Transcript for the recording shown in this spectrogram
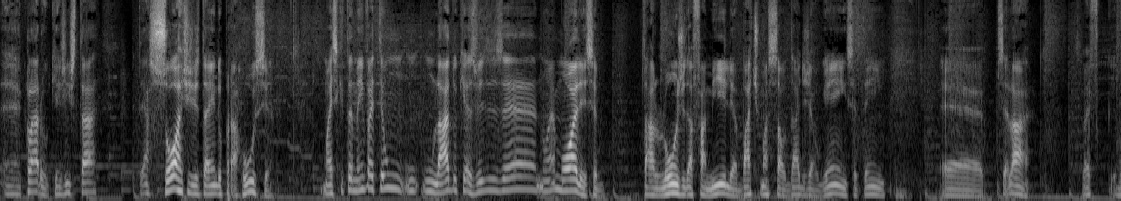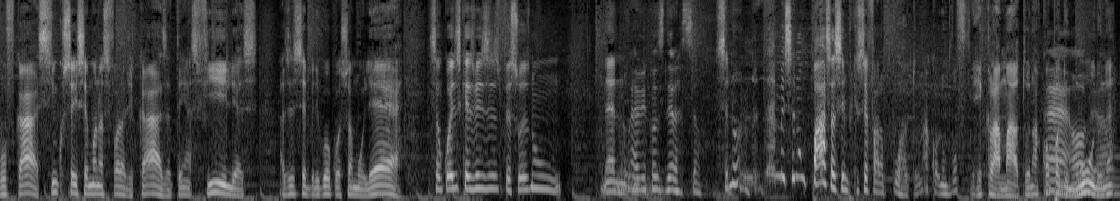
é claro que a gente tá, tem a sorte de estar tá indo para a Rússia mas que também vai ter um, um, um, lado que às vezes é não é mole. Você tá longe da família, bate uma saudade de alguém, você tem, é, sei lá, vai, vou ficar cinco, seis semanas fora de casa, tem as filhas, às vezes você brigou com a sua mulher. São coisas que às vezes as pessoas não. Né, não, Leva em consideração. você não, é, mas você não passa assim, porque você fala, porra, eu tô na não vou reclamar, eu tô na Copa É, do óbvio, Mundo, é. né?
